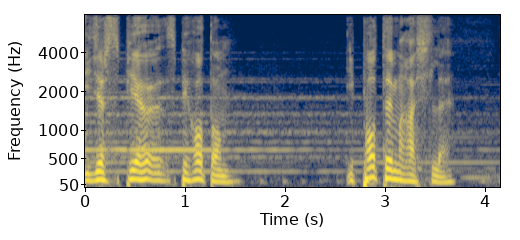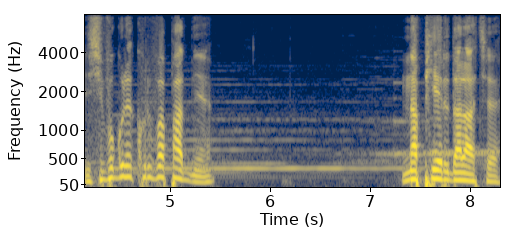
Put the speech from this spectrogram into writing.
idziesz z, pie z piechotą. I po tym haśle, jeśli w ogóle kurwa padnie, napierdalacie.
